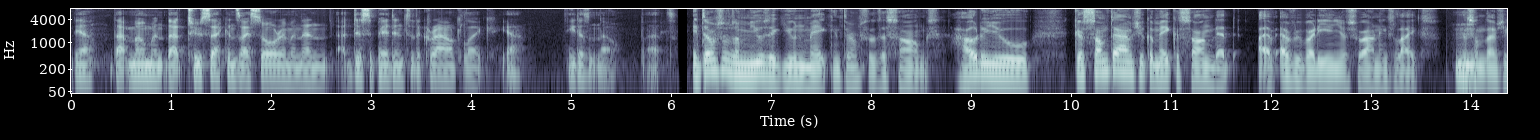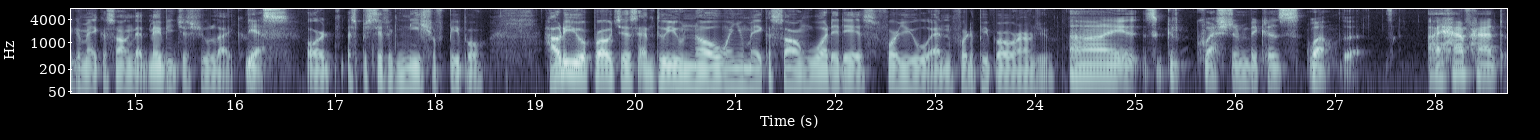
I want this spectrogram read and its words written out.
Yeah. That moment. That two seconds I saw him and then disappeared into the crowd. Like yeah. He doesn't know. But In terms of the music you make, in terms of the songs, how do you? Because sometimes you can make a song that everybody in your surroundings likes, And sometimes you can make a song that maybe just you like Yes. or a specific niche of people. How do you approach this and do you know when you make a song what it is for you and for the people around you? I it's a good question because well, I have had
